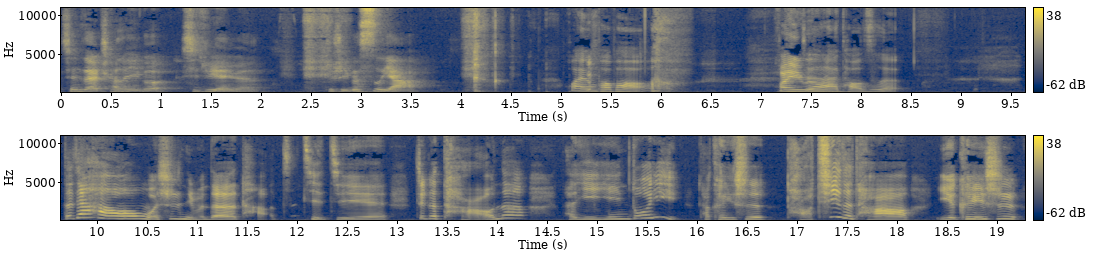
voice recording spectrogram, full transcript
现在成了一个喜剧演员，就是一个四丫。欢迎跑跑，欢迎。接下来桃子。大家好，我是你们的桃子姐姐。这个“桃”呢，它一音多义，它可以是淘气的“淘”，也可以是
